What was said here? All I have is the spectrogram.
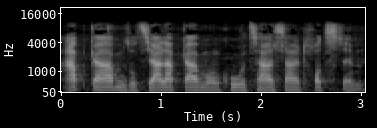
Abgaben, Sozialabgaben und Co. zahlst du halt trotzdem.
